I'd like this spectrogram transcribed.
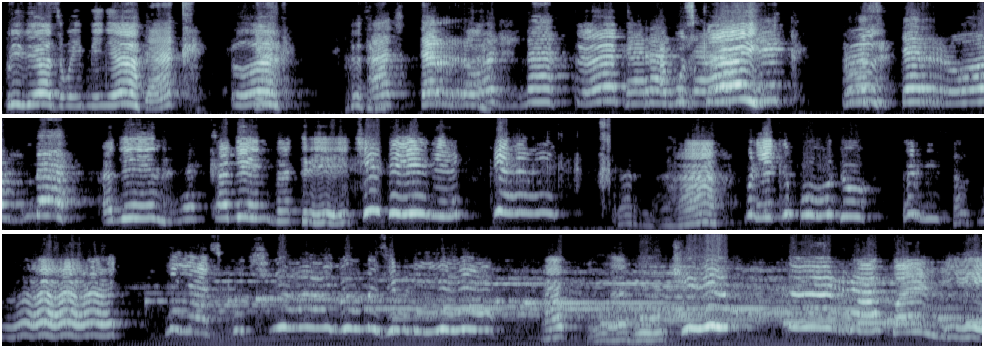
привязывай меня. Так, так, осторожно. Так, опускай. Карандашик, Осторожно. Один, один, два, три, четыре, пять. Кораблик буду рисовать. Я скучаю на земле, а плавучем корабле.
